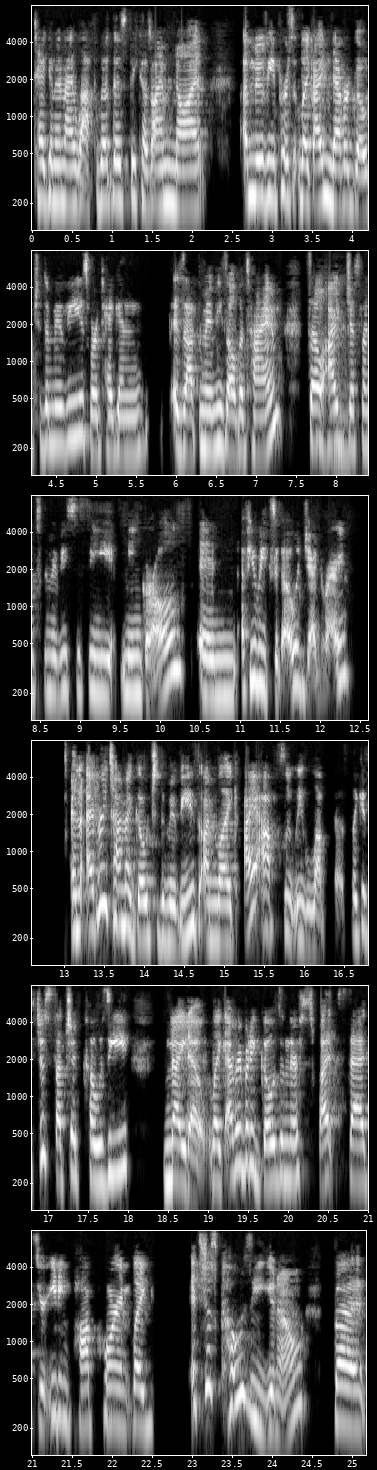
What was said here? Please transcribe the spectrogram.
Tegan and I laugh about this because I'm not a movie person. Like I never go to the movies where Tegan is at the movies all the time. So mm-hmm. I just went to the movies to see Mean Girls in a few weeks ago in January. And every time I go to the movies, I'm like, I absolutely love this. Like it's just such a cozy night out. Like everybody goes in their sweat sets, you're eating popcorn, like it's just cozy, you know? but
